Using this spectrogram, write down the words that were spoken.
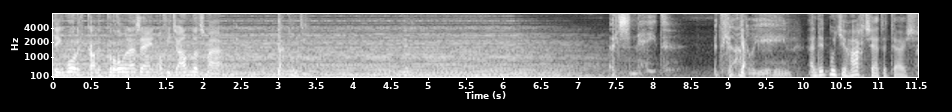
Tegenwoordig kan het corona zijn of iets anders, maar... Daar komt hij. En dit moet je hard zetten thuis.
